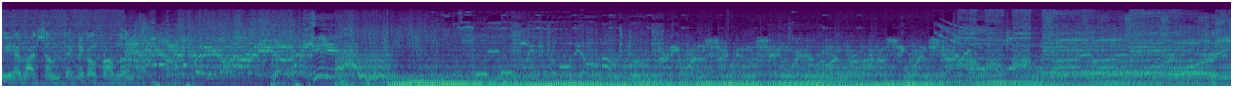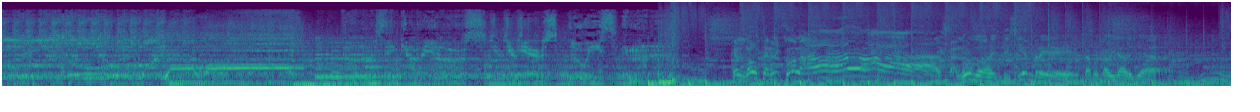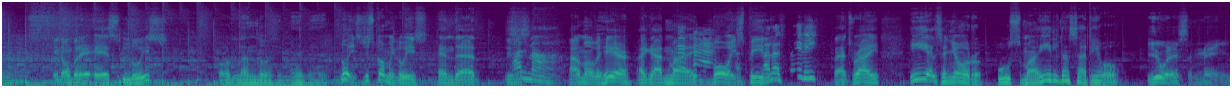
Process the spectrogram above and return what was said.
We have had some technical problems. Hit it! Damas y caballeros, here's Luis Jimenez. Hello, Terricola. Saludos en diciembre. Estamos en Navidad ya. Mi nombre es Luis Orlando Jiménez. Luis, just call me Luis. And uh, this Alma. is Alma over here. I got my boy Speedy. That's right. Y el señor Usmail Nazario. US Mail.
